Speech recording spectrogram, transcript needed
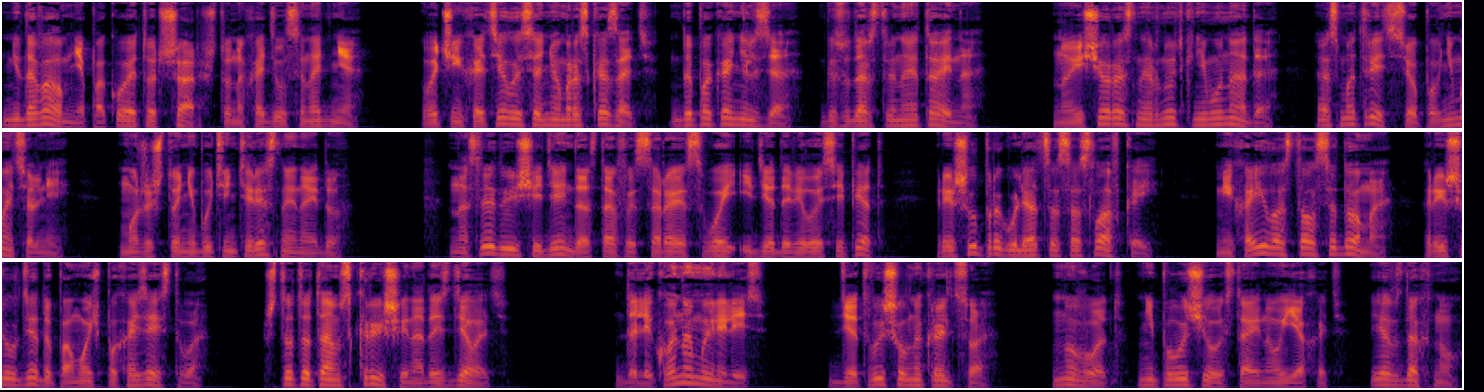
Не давал мне покоя тот шар, что находился на дне. Очень хотелось о нем рассказать, да пока нельзя, государственная тайна. Но еще раз нырнуть к нему надо, осмотреть все повнимательней. Может, что-нибудь интересное найду. На следующий день, достав из сарая свой и деда велосипед, решил прогуляться со Славкой. Михаил остался дома, решил деду помочь по хозяйству. Что-то там с крышей надо сделать. Далеко намылились? Дед вышел на крыльцо. Ну вот, не получилось тайно уехать. Я вздохнул.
